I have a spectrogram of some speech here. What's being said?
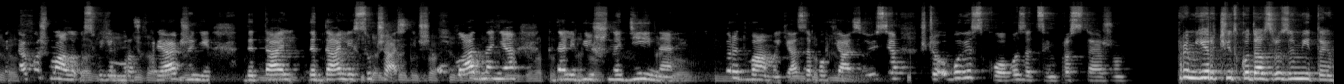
ми також мали у своєму розпорядженні деталь, дедалі сучасніше обладнання, дедалі більш надійне. Перед вами я mm, зобов'язуюся, що обов'язково за цим простежу. Прем'єр чітко дав зрозуміти,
